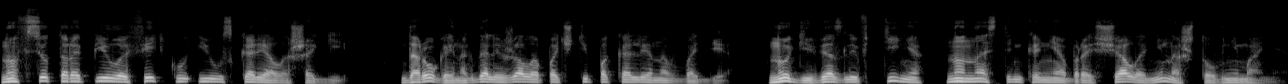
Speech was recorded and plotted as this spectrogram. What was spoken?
но все торопила Федьку и ускоряла шаги. Дорога иногда лежала почти по колено в воде. Ноги вязли в тине, но Настенька не обращала ни на что внимания.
